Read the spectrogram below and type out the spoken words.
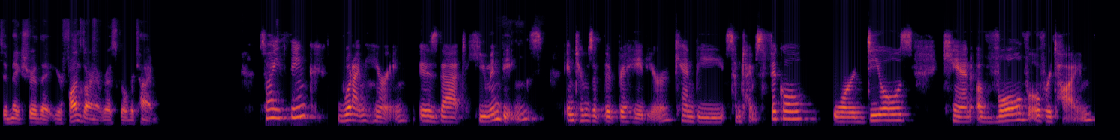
to make sure that your funds aren't at risk over time. So I think what I'm hearing is that human beings in terms of their behavior can be sometimes fickle or deals can evolve over time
